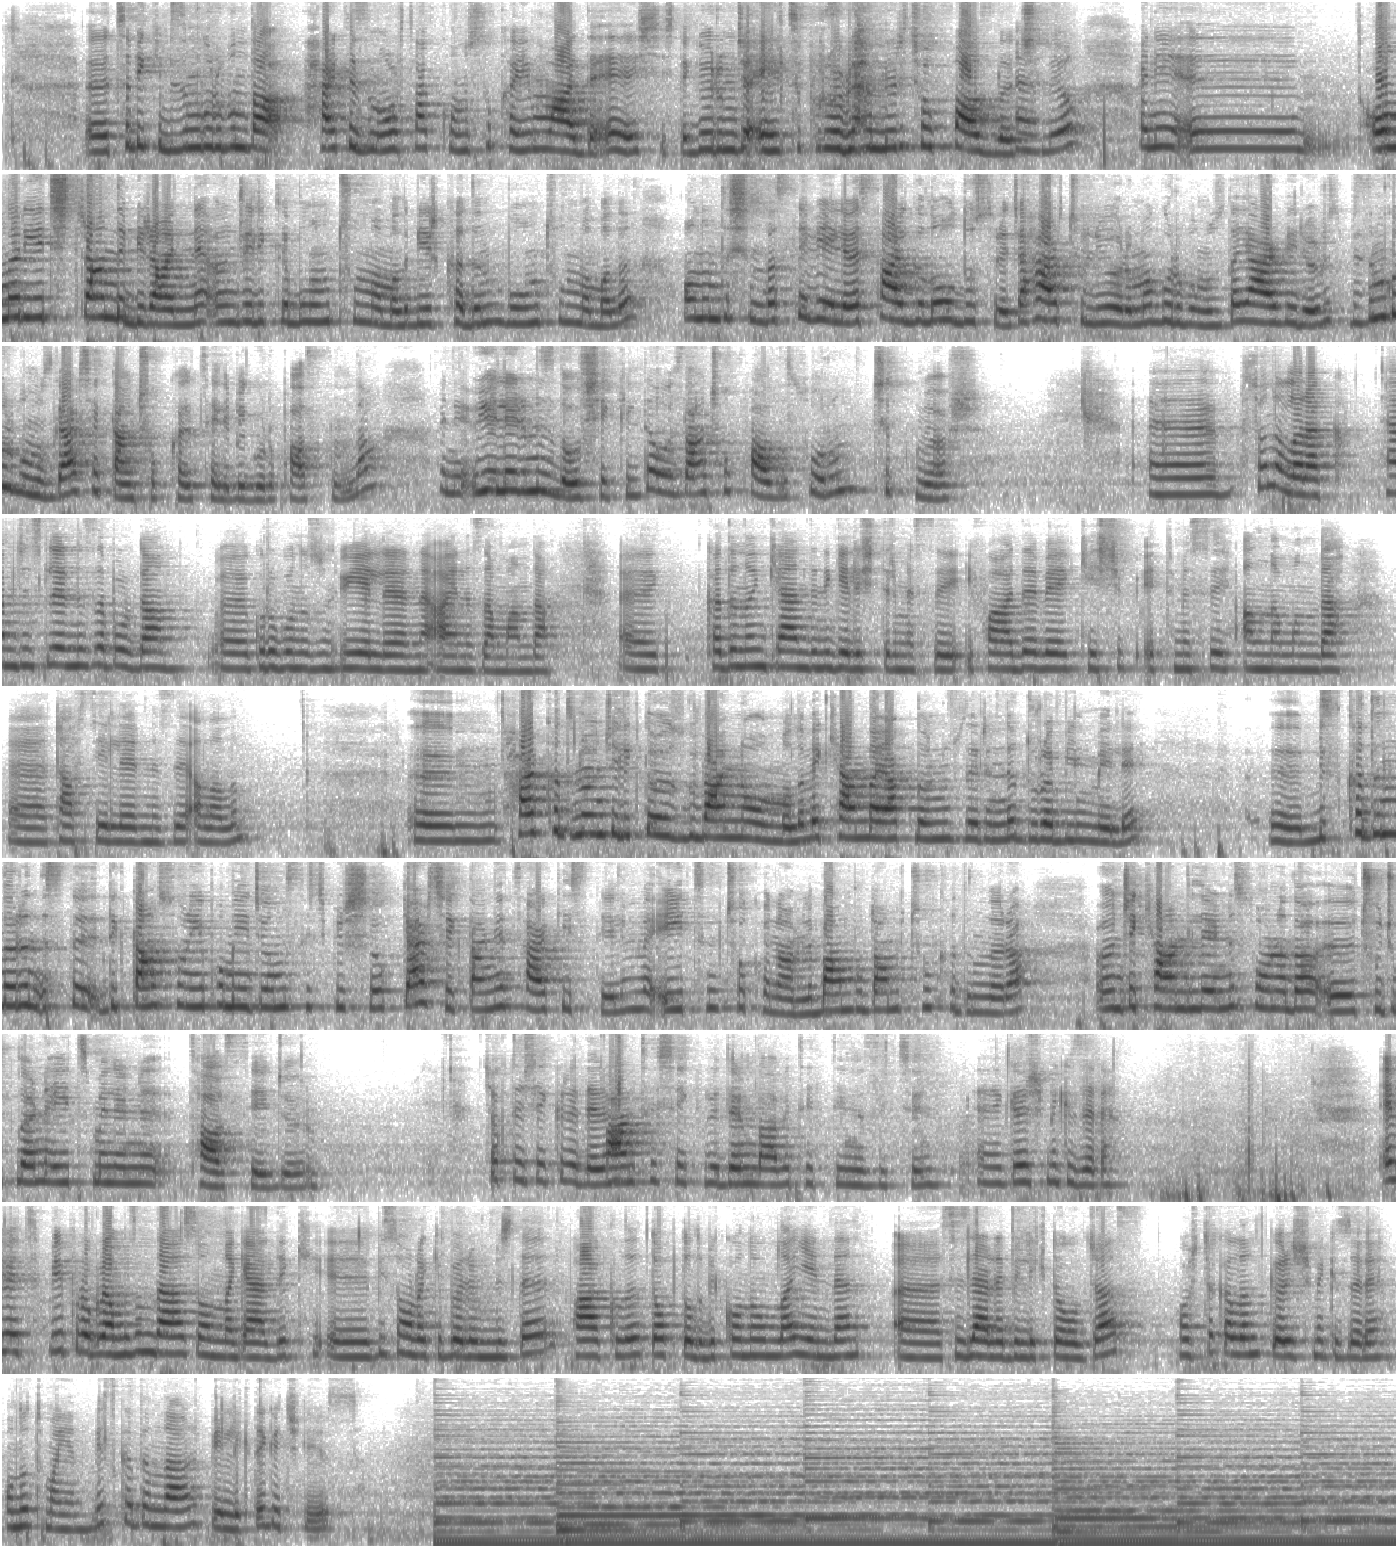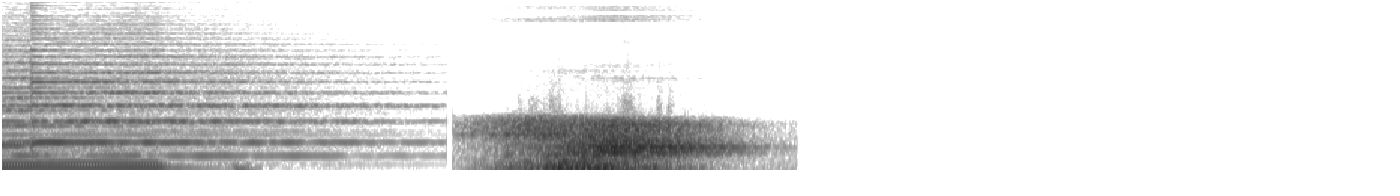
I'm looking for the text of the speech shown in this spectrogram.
Ee, tabii ki bizim grubunda herkesin ortak konusu kayınvalide, eş, işte görümce elti problemleri çok fazla açılıyor. Hani e, onları yetiştiren de bir anne, öncelikle bu bir kadın bu. Onun dışında seviyeli ve saygılı olduğu sürece her türlü yoruma grubumuzda yer veriyoruz. Bizim grubumuz gerçekten çok kaliteli bir grup aslında. Hani üyelerimiz de o şekilde. O yüzden çok fazla sorun çıkmıyor. E, son olarak hem cinslerinize buradan e, grubunuzun üyelerine aynı zamanda e, kadının kendini geliştirmesi, ifade ve keşif etmesi anlamında e, tavsiyelerinizi alalım. Her kadın öncelikle özgüvenli olmalı ve kendi ayaklarının üzerinde durabilmeli. Biz kadınların istedikten sonra yapamayacağımız hiçbir şey yok. Gerçekten yeter ki isteyelim ve eğitim çok önemli. Ben buradan bütün kadınlara önce kendilerini sonra da çocuklarını eğitmelerini tavsiye ediyorum. Çok teşekkür ederim. Ben teşekkür ederim davet ettiğiniz için. Ee, görüşmek üzere. Evet, bir programımızın daha sonuna geldik. Ee, bir sonraki bölümümüzde farklı, dop dolu bir konuğumla yeniden e, sizlerle birlikte olacağız. Hoşçakalın, görüşmek üzere. Unutmayın, biz kadınlar birlikte güçlüyüz.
